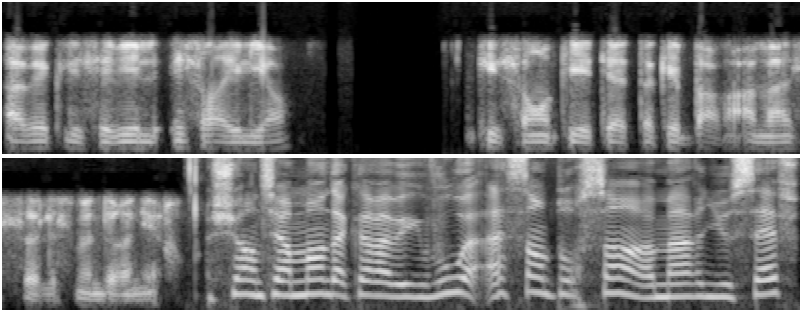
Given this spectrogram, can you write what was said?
avec les civils israéliens qui sont qui étaient attaqués par Hamas la semaine dernière. Je suis entièrement d'accord avec vous à 100%, Omar Youssef.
